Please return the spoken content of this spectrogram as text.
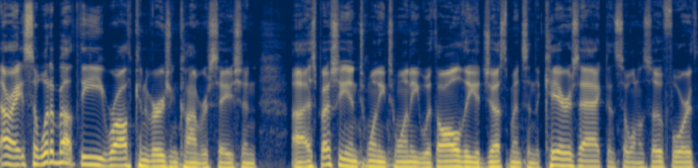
all right. So, what about the Roth conversion conversation, uh, especially in 2020 with all the adjustments in the CARES Act and so on and so forth?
